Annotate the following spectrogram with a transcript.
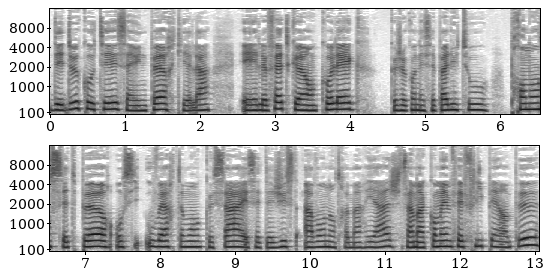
des deux côtés, c'est une peur qui est là et le fait qu'un collègue que je connaissais pas du tout prononce cette peur aussi ouvertement que ça et c'était juste avant notre mariage, ça m'a quand même fait flipper un peu,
